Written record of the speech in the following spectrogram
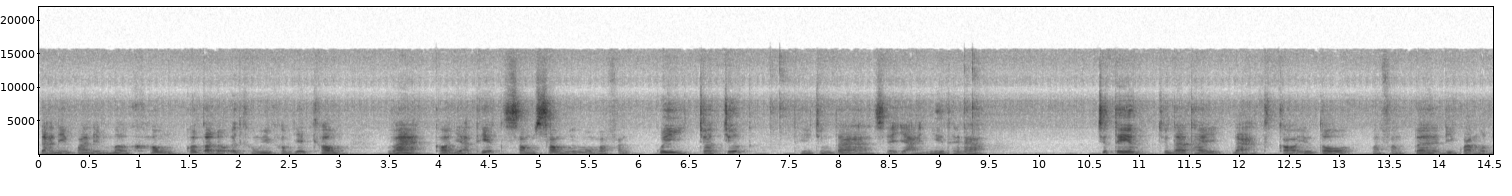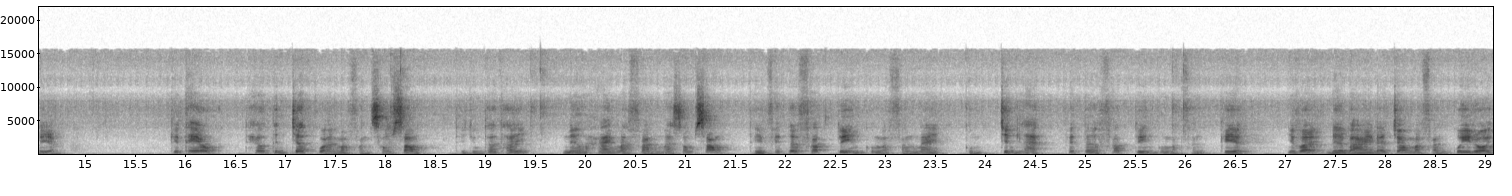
đã đi qua điểm M0 có tọa độ x0 y0 z0 và có giả thiết song song với một mặt phẳng Q cho trước thì chúng ta sẽ giải như thế nào? Trước tiên, chúng ta thấy đã có yếu tố mặt phẳng P đi qua một điểm. Tiếp theo, theo tính chất của hai mặt phẳng song song thì chúng ta thấy nếu hai mặt phẳng mà song song thì vector pháp tuyến của mặt phẳng này cũng chính là vector pháp tuyến của mặt phẳng kia. Như vậy, đề bài đã cho mặt phẳng quy rồi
